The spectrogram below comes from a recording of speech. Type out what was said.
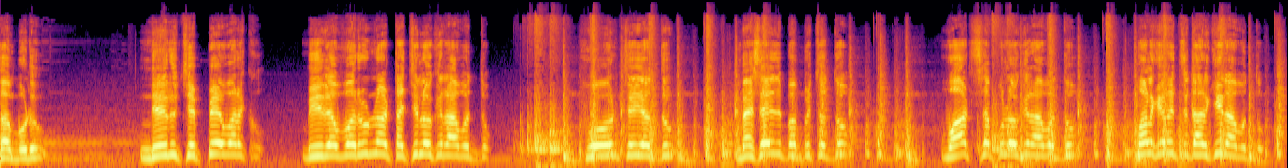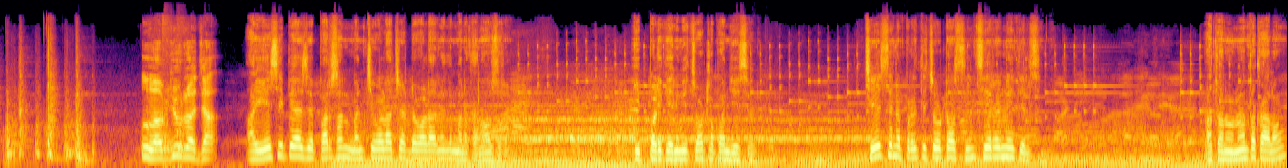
తమ్ముడు నేను చెప్పే వరకు మీరెవ్వరూ నా టచ్లోకి రావద్దు. ఫోన్ చేయొద్దు మెసేజ్ పంపించొద్దు వాట్సాప్లోకి రావద్దు పలకరించడానికి రావద్దు. Love you Raja. ఆ ఏసీపీ యాజ్ ఏ పర్సన్ మంచివాడా చెడ్డవాడా అనేది మనకు అనవసరం. ఇప్పటికి ఎనిమిది చోట్ల పనిచేశాడు. చేసిన ప్రతి చోట సిన్సియర్ అనే తెలిసింది. అతను ఉన్నంతకాలం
